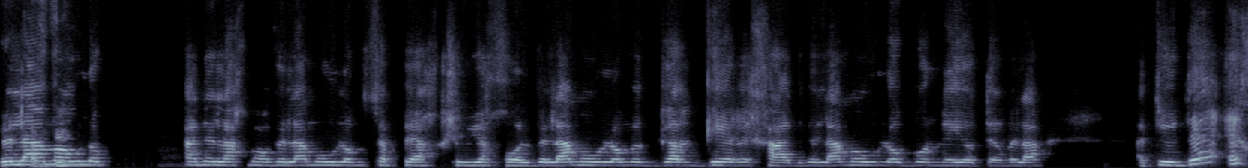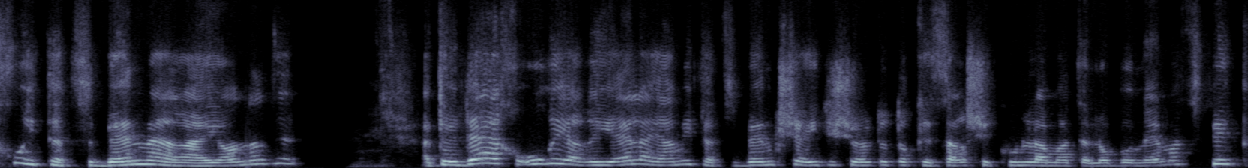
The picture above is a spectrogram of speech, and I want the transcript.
ולמה הוא לא ח'אן אל-אחמר, ולמה הוא לא מספח כשהוא יכול, ולמה הוא לא מגרגר אחד, ולמה הוא לא בונה יותר, ולמה... אתה יודע איך הוא התעצבן מהרעיון הזה? אתה יודע איך אורי אריאל היה מתעצבן כשהייתי שואלת אותו כשר שיכון למה אתה לא בונה מספיק?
